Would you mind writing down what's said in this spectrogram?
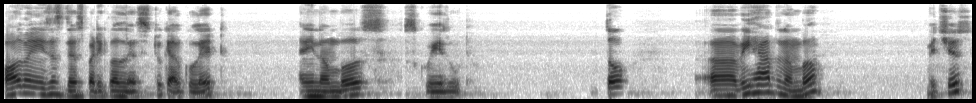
All we need is this particular list to calculate any numbers square root. So uh, we have the number which is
